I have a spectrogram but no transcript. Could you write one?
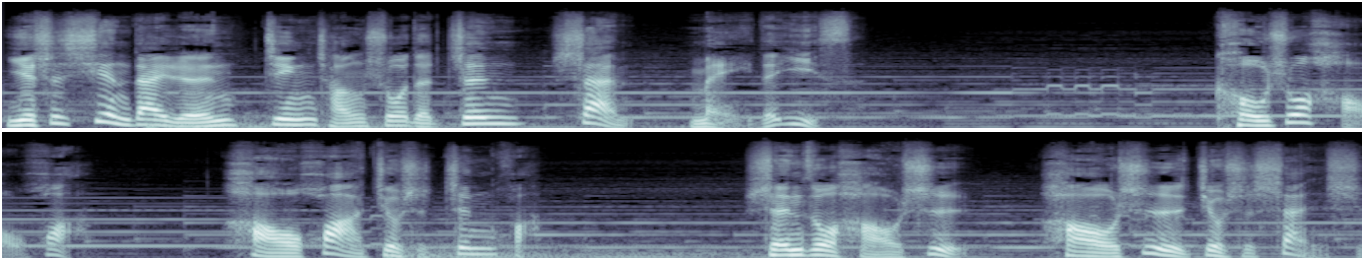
也是现代人经常说的真善美的意思。口说好话，好话就是真话；身做好事，好事就是善事；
